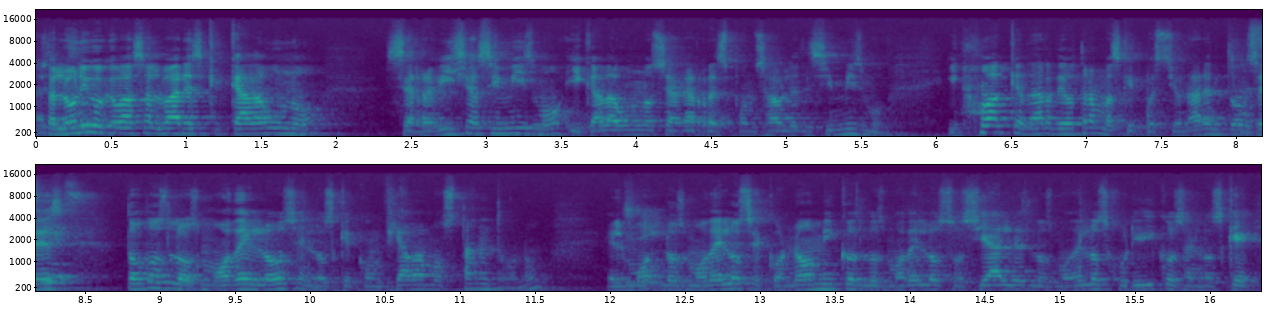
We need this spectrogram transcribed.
O sea, lo único que va a salvar es que cada uno se revise a sí mismo y cada uno se haga responsable de sí mismo. Y no va a quedar de otra más que cuestionar entonces todos los modelos en los que confiábamos tanto, ¿no? Los modelos económicos, los modelos sociales, los modelos jurídicos en los que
